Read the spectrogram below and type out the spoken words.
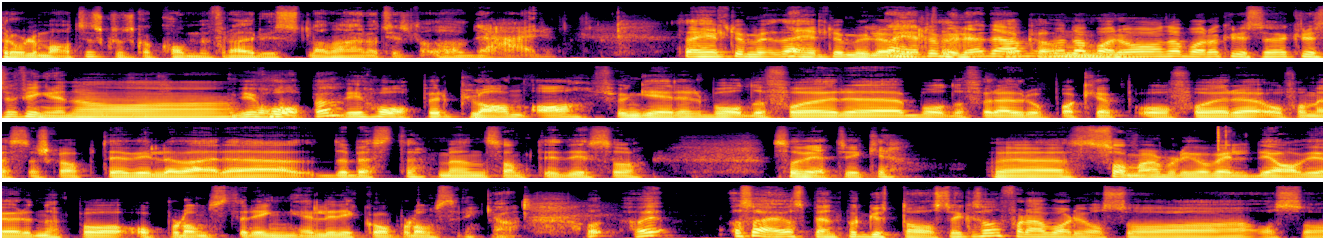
problematisk. Du skal komme fra Russland her og Tyskland. altså Det er, Det er helt umulig, det er helt umulig det er helt umulig. Det er, Det kan- Men det er bare å, det er bare å krysse, krysse fingrene og, vi, og håpe. vi håper plan A fungerer både for, eh, både for Europacup og, for- og for mesterskap. Det ville være det beste, men samtidig så, så vet vi ikke. Eh, Sommeren blir jo veldig avgjørende på oppblomstring eller ikke oppblomstring. Ja. Og, og, og så er jeg jo spent på gutta også, ikke sant? for der var det jo også, også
